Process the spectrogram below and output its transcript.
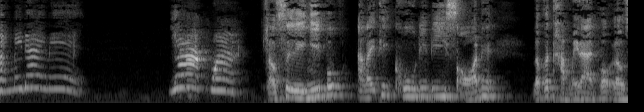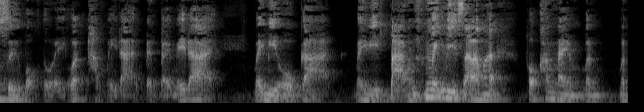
ทำไม่ได้แน่ยากว่ะ เราสื่ออย่างนี้ปุ๊บอะไรที่ครูดีๆ สอนเนี่ย เราก็ทำไม่ได้ เพราะเราสื่อบอกตัวเองว่าทำไม่ได้ เป็นไปไม่ได้ ไม่มีโอกาส ไม่มีตังค์ไม่มีสารพัดเพราะข้างในมันมัน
